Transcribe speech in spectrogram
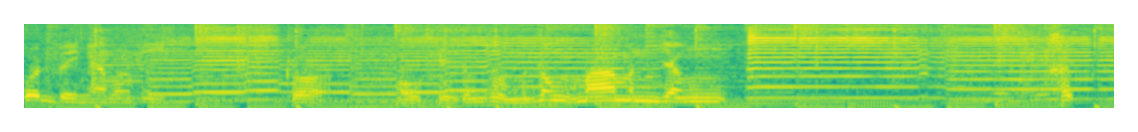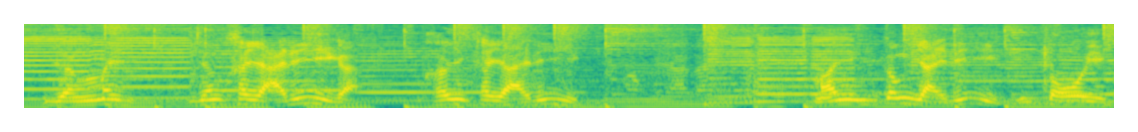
ก้นเป็นไงบ้างพี่ก็โอเคทั้งส่วนมันต้องม้ามันยังขยังไม่ยังขยายได้อีกอะเขายังขยายได้อีกม้ายังต้องใหญ่ได้อีกยังโตอีก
